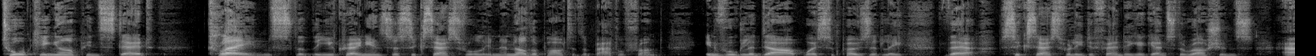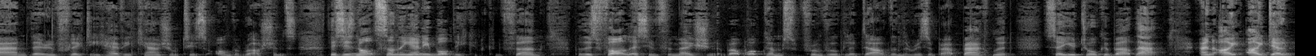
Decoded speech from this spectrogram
talking up instead claims that the Ukrainians are successful in another part of the battlefront, in Vuhledar, where supposedly they're successfully defending against the Russians and they're inflicting heavy casualties on the Russians. This is not something anybody can confirm, but there's far less information about what comes from Vuhledar than there is about Bakhmut, so you talk about that. And I, I don't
